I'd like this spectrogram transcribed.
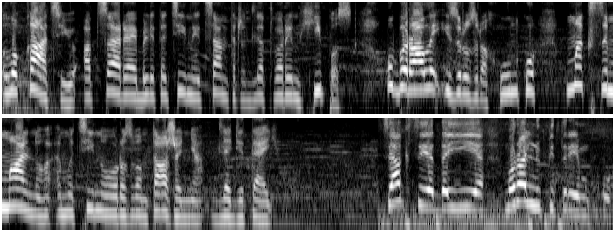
локацію, а це реабілітаційний центр для тварин Хіпос, обирали із розрахунку максимального емоційного розвантаження для дітей. Ця акція дає моральну підтримку,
